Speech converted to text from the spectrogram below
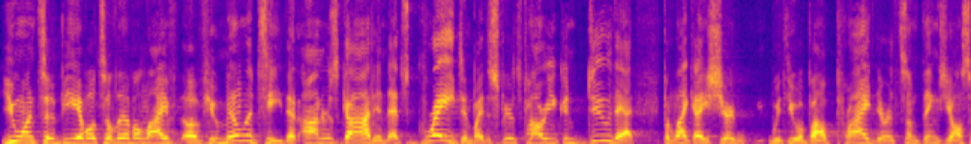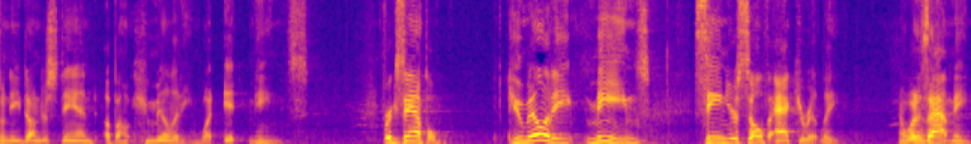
You want to be able to live a life of humility that honors God, and that's great. And by the Spirit's power, you can do that. But like I shared with you about pride, there are some things you also need to understand about humility, what it means. For example, humility means seeing yourself accurately. What does that mean?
